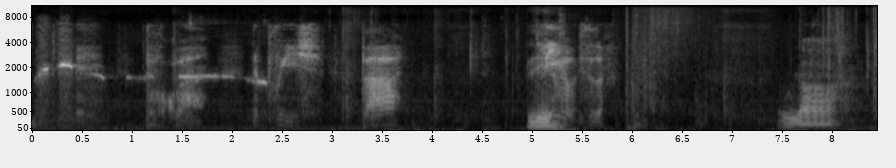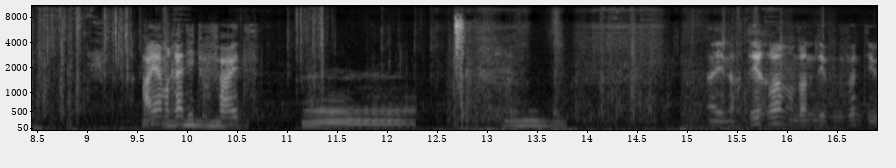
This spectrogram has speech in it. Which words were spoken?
Mais pourquoi ne puis-je pas ist das? Oula. I am ready to fight. Hm. Allez, nach der Run und dann die gewinnt die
